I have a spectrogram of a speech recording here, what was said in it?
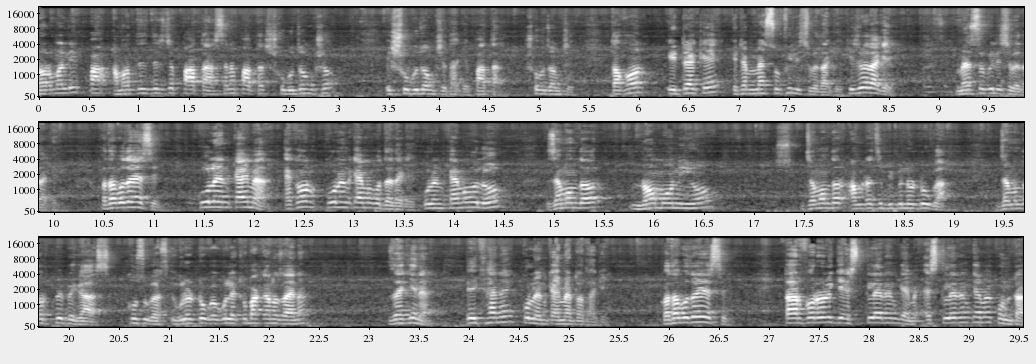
নর্মালি পা আমাদের যে পাতা আছে না, পাতার সবুজ অংশ এই সবুজ অংশে থাকে, পাতা, সবুজ অংশে। তখন এটাকে, এটা ম্যাসোফিল হিসেবে থাকে। কী হিসেবে থাকে? ম্যাসোফিল হিসেবে থাকে। কথা বোঝা যাচ্ছে কোলেন কাইমা। এখন কোলেন কাইমা কোথায় থাকে? কোলেন কাইমা হলো, যেমন ধর নমনীয়, যেমন ধর আমরা যে বিভিন্ন ডোগা, যেমন ধর পেঁপে গাছ, কচু গাছ এগুলোর ডোগাগুলো একটু বাঁকানো যায় না? যায় কি না? এইখানে কোলেন কাইমাটা থাকে। কথা বোঝা গেছে? তারপর হলো কি এসক্লেরেন কাইমা। এসক্লেরেন কাইমা কোনটা?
